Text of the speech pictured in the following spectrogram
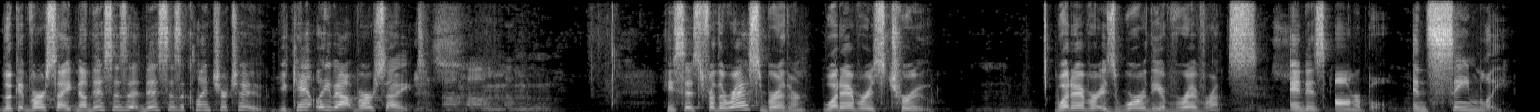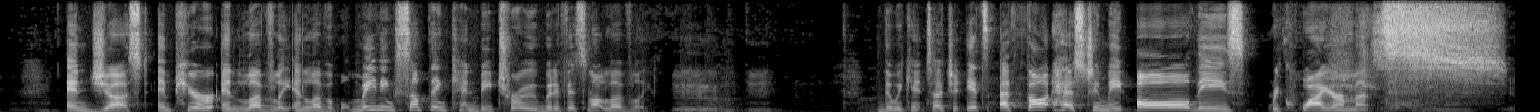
Look at verse 8. Now, this is a, this is a clincher too. You can't leave out verse 8. Uh-huh. He says, For the rest, brethren, whatever is true, whatever is worthy of reverence, and is honorable, and seemly, and just, and pure, and lovely, and lovable. Meaning something can be true, but if it's not lovely, then we can't touch it. It's a thought has to meet all these requirements.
